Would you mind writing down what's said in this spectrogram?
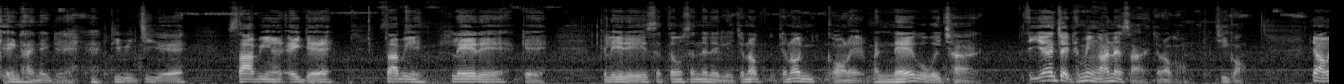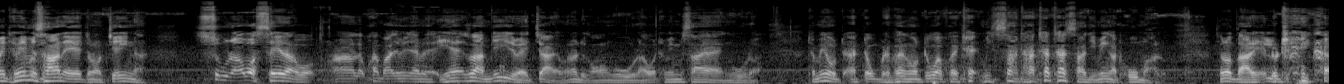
ဂိမ်းထိုင်နေတယ် TV ကြည့်တယ်စားပြီးရင်အိတ်တယ်စားပြီးရင်လှဲတယ်ကဲကလေးတွေ73စနစ်နဲ့လေကျွန်တော်ကျွန်တော်ကောင်းလဲမနှဲကိုဝိတ်ချတယ်အရန်ကြိုက်ထမင်းငါးနဲ့စားတယ်ကျွန်တော်ကောင်းကြီးကောင်းရအောင်မင်းထမင်းမစားနဲ့ကျွန်တော်ကျိန်းတာ ဆူတာပေါ့ဆဲတာပေါ့အာလောက်ခွင့်ပါကြမယ်အရင်အစမျက်ရည်တွေကြာတယ်ဗောနော်ဒီကောင်ငိုတာဗောထမင်းမစားရရင်ငိုတော့ထမင်းကိုတုံးဘယ်ဘက်ကောင်တော့ခွဲထက်မင်းစားတာထက်ထက်စားကြည့်မင်းကထိုးမှာလို့ကျွန်တော်သားတွေအဲ့လိုထိနေတာ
